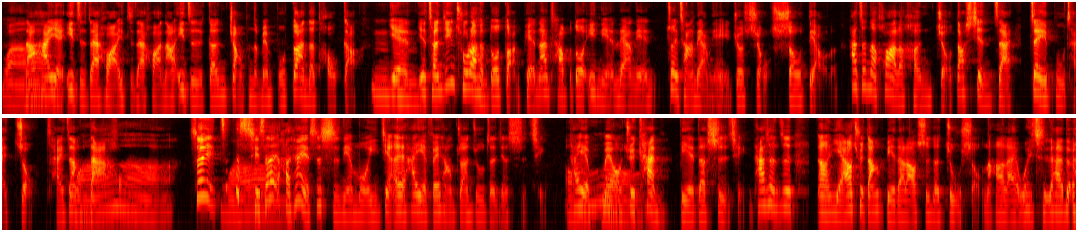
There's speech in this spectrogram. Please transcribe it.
哇然后他也一直在画，一直在画，然后一直跟 Jump 那边不断的投稿，嗯也也曾经出了很多短片，那差不多一年两年，最长两年也就收收掉了。他真的画了很久，到现在这一步才中，才这样大红。哇所以这个其实好像也是十年磨一剑，而且他也非常专注这件事情，他也没有去哦看别的事情，他甚至嗯、呃也要去当别的老师的助手，然后来维持他的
